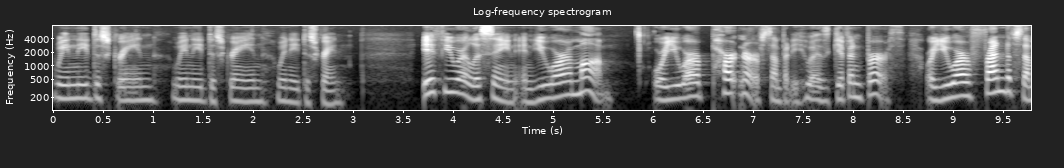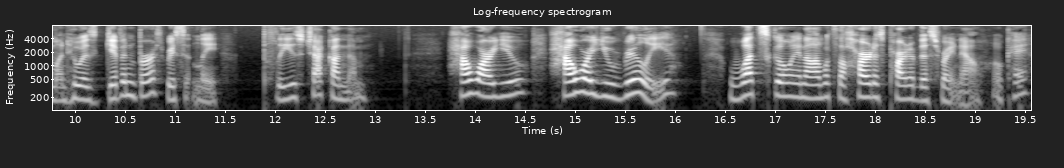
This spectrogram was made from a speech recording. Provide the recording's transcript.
We need to screen. We need to screen. We need to screen. If you are listening and you are a mom, or you are a partner of somebody who has given birth, or you are a friend of someone who has given birth recently, please check on them. How are you? How are you really? What's going on? What's the hardest part of this right now? Okay.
